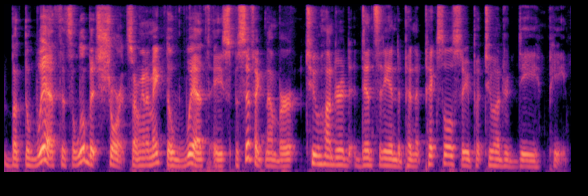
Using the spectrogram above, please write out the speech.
but the width, it's a little bit short. So I'm going to make the width a specific number, 200 density independent pixels. So you put 200 dp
